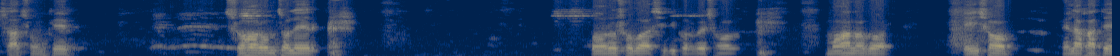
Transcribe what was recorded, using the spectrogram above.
সারসংক্ষেপ শহর অঞ্চলের পৌরসভা, সিটি কর্পোরেশন, মহানগর, এইসব এলাকাতে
